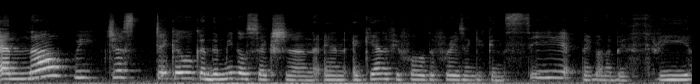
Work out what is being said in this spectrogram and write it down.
And now we just take a look at the middle section and again if you follow the phrasing you can see there are gonna be three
